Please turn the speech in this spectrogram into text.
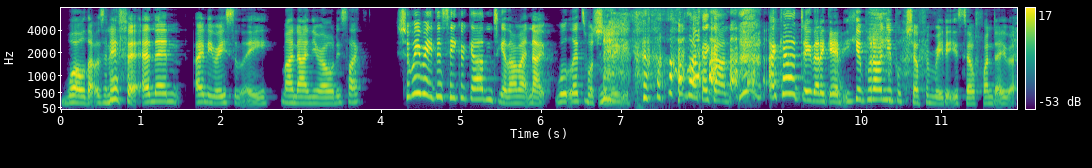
whoa, that was an effort. And then only recently, my nine year old is like, should we read The Secret Garden together? I'm like, no, well, let's watch the movie. I'm like, I can't, I can't do that again. You can put it on your bookshelf and read it yourself one day, but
